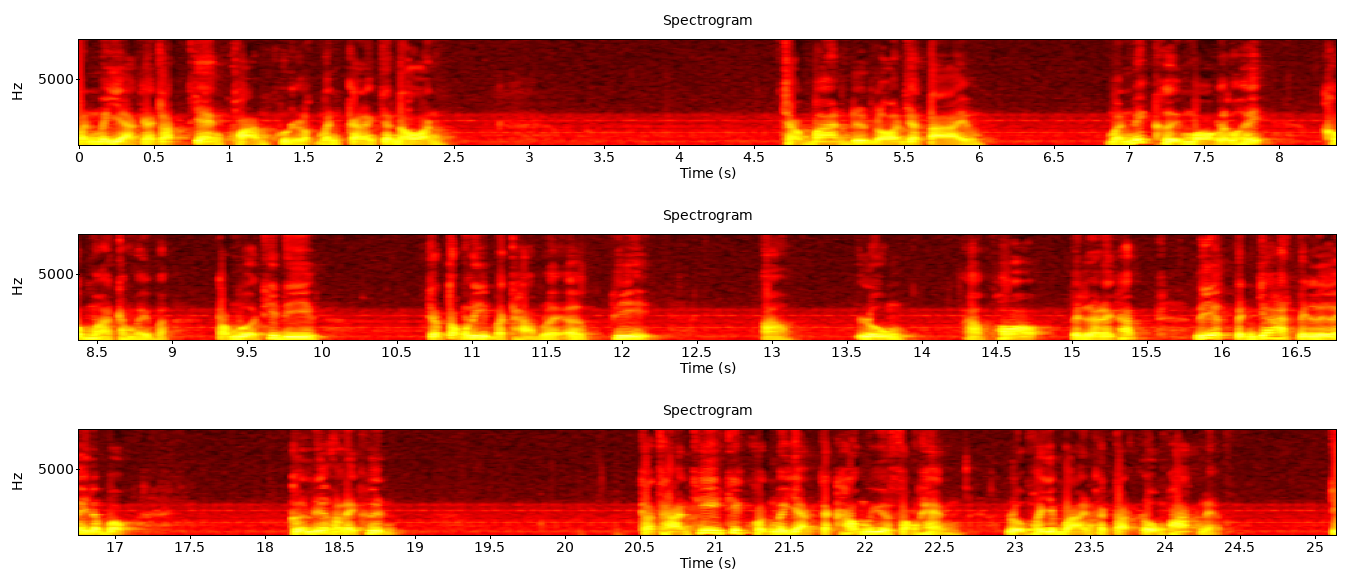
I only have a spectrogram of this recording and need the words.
มันไม่อยากจะรับแจ้งความคุณหรอกมันกำลังจะนอน ชาวบ้านเดือดร้อนจะตาย มันไม่เคยมองเลยว่าเฮ้ยเขามาทำไมวะตำรวจที่ดี จะต้องรีบมาถามเลย เออ พี่อ้าวลุงอ้าวพ่อเป็นอะไรครับ เรียกเป็นญาติไปเลยแล้วบอก เกิดเรื่องอะไรขึ้น สถานที่ที่คนไม่อยากจะเข้ามีอยู่สองแห่งโรงพยาบาลกับโรงพักเนี่ย จ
